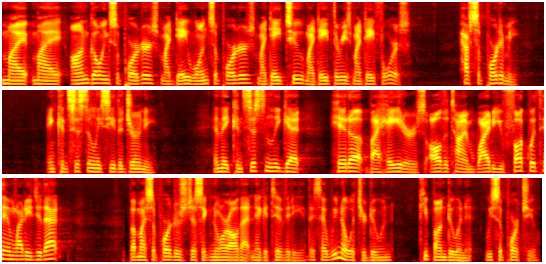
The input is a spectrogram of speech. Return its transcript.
my my ongoing supporters, my day one supporters, my day two, my day threes, my day fours, have supported me, and consistently see the journey, and they consistently get hit up by haters all the time. Why do you fuck with him? Why do you do that? But my supporters just ignore all that negativity. They say, "We know what you're doing. Keep on doing it. We support you."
